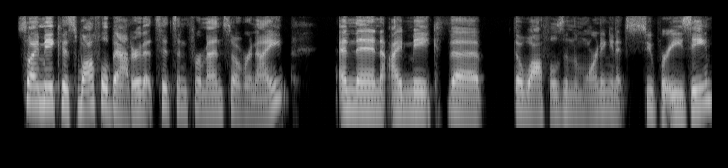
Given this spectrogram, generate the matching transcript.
So I make this waffle batter that sits and ferments overnight, and then I make the the waffles in the morning, and it's super easy.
